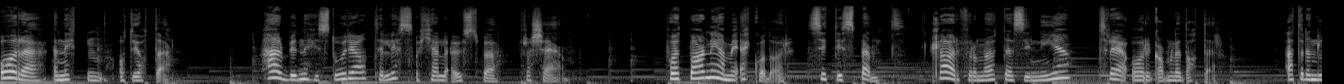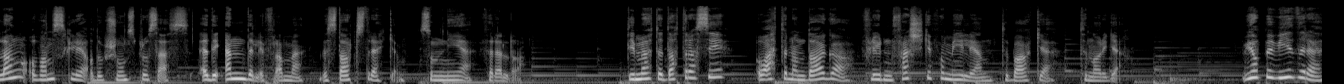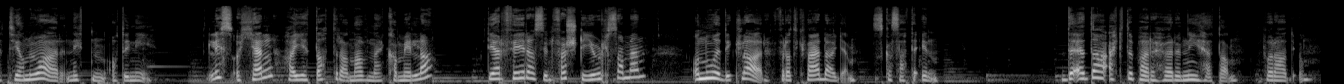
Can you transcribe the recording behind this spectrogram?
Året er 1988. Her begynner historia til Liss og Kjell Austbø fra Skien. På et barnehjem i Ecuador sitter de spent, klar for å møte sin nye, tre år gamle datter. Etter en lang og vanskelig adopsjonsprosess er de endelig framme ved startstreken som nye foreldre. De møter dattera si, og etter noen dager flyr den ferske familien tilbake til Norge. Vi hopper videre til januar 1989. Liss og Kjell har gitt dattera navnet Camilla. De har feira sin første jul sammen, og nå er de klar for at hverdagen skal sette inn. Det er da ekteparet hører nyhetene på radioen.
